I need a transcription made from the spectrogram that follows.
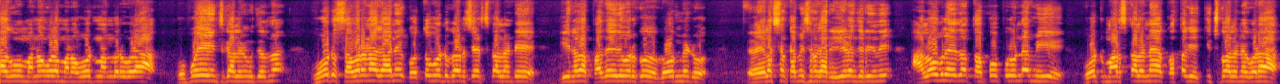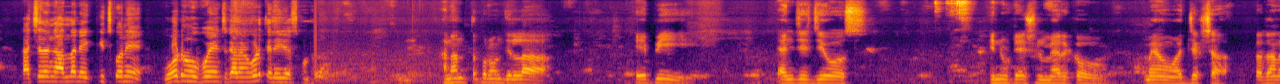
భాగం మనం కూడా మన ఓటును అందరూ కూడా ఉపయోగించుకోవాలని కోరుతున్నాం. ఓటు సవరణ కానీ కొత్త ఓటు కానీ చేర్చుకోవాలంటే ఈ నెల పదహైదు వరకు గవర్నమెంట్ ఎలక్షన్ కమిషన్ గారు ఇవ్వడం జరిగింది. ఆ లోపల ఏదో తప్పులు ఉన్నా మీ ఓటు మార్చుకోవాలన్నా కొత్తగా ఎక్కించుకోవాలన్నా కూడా ఖచ్చితంగా అందరిని ఎక్కించుకొని ఓటును ఉపయోగించుకోవాలని కూడా తెలియజేసుకుంటారు అనంతపురం జిల్లా ఏపీ ఎన్జిజిఓస్ ఇన్విటేషన్ మేరకు మేము అధ్యక్ష ప్రధాన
